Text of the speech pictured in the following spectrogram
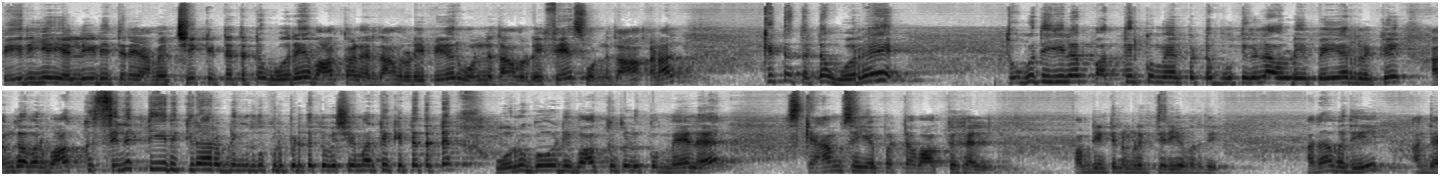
பெரிய எல்இடி திரை அமைச்சு கிட்டத்தட்ட ஒரே வாக்காளர் தான் அவருடைய பேர் ஒன்று தான் அவருடைய ஃபேஸ் ஒன்று தான் ஆனால் கிட்டத்தட்ட ஒரே தொகுதியில் பத்திற்கும் மேற்பட்ட பூத்துகளில் அவருடைய பெயர் இருக்கு. அங்கே அவர் வாக்கு செலுத்தி இருக்கிறார் அப்படிங்கிறது குறிப்பிடத்தக்க விஷயமா இருக்கு. கிட்டத்தட்ட ஒரு கோடி வாக்குகளுக்கும் மேலே ஸ்கேம் செய்யப்பட்ட வாக்குகள் அப்படின்ட்டு நம்மளுக்கு தெரிய வருது. அதாவது அந்த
